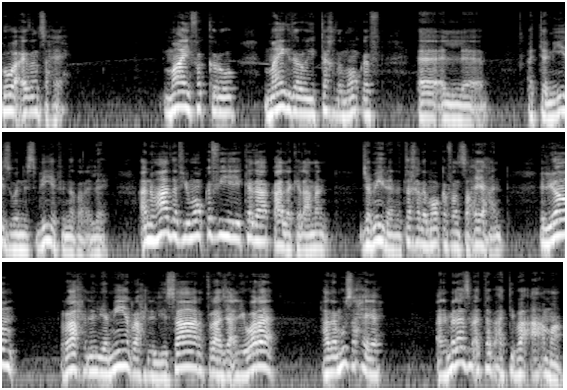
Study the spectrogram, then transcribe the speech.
هو أيضا صحيح. ما يفكروا ما يقدروا يتخذوا موقف آه، التمييز والنسبية في النظر إليه. أنه هذا في موقفه كذا قال كلاما جميلا اتخذ موقفا صحيحا. اليوم راح لليمين راح لليسار تراجع لي ورا. هذا مو صحيح. أنا ما لازم أتبع اتباع أعمى.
